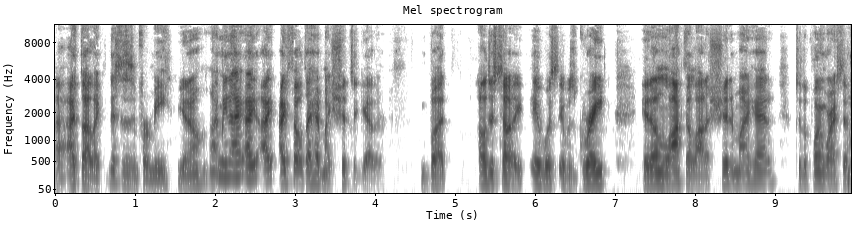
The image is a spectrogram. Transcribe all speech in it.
i thought like this isn't for me you know? I mean I, I i felt i had my shit together but i'll just tell you it was it was great. It unlocked a lot of shit in my head to the point where i said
